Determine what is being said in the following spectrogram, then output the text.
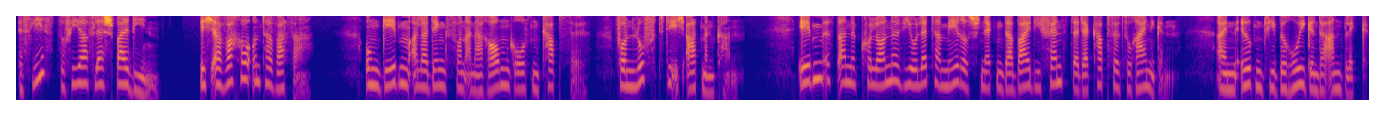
Es liest Sophia Flesch-Baldin. Ich erwache unter Wasser umgeben allerdings von einer raumgroßen Kapsel, von Luft, die ich atmen kann. Eben ist eine Kolonne violetter Meeresschnecken dabei, die Fenster der Kapsel zu reinigen. Ein irgendwie beruhigender Anblick.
